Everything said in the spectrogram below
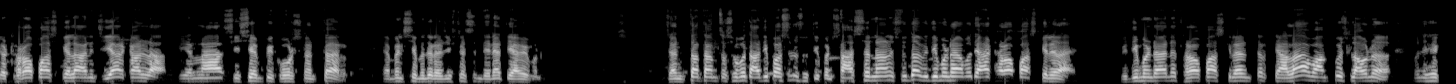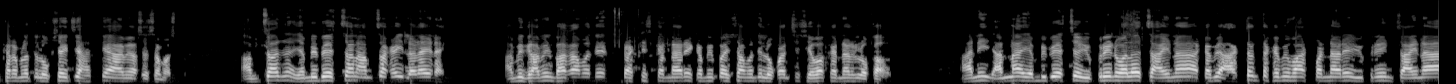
जो ठराव पास केला आणि जी आर काढला यांना C C M P course नंतर एम एलमध्ये रजिस्ट्रेशन देण्यात यावे म्हणून. जनता तर आमच्यासोबत आधीपासूनच होती पण शासनाने सुद्धा विधिमंडळामध्ये हा ठराव पास केलेला आहे. विधिमंडळाने ठराव पास केल्यानंतर त्याला वांकुश लावणं म्हणजे हे खरं म्हणलं तर लोकशाहीची हत्या आहे आम्ही असं समजतो. आमचा एम बी बी एसचा आमचा काही लढाई नाही. आम्ही ग्रामीण भागामध्ये प्रॅक्टिस करणारे कमी पैशामध्ये लोकांची सेवा करणारे लोक आहोत. आणि यांना एम बी बी एसचं युक्रेनवालं चायना कमी अत्यंत कमी मार्क पडणारे युक्रेन चायना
